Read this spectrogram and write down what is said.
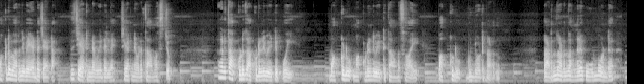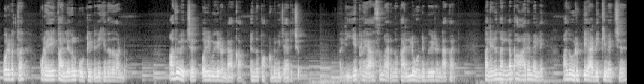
പക്കട് പറഞ്ഞു വേണ്ട ചേട്ടാ ഇത് ചേട്ടന്റെ വീടല്ലേ? ചേട്ടൻ ഇവിടെ താമസിച്ചു. അങ്ങനെ തക്കുടു തക്കുടിന്റെ വീട്ടിൽ പോയി. മക്കുടു മക്കുടിന്റെ വീട്ടിൽ താമസമായി. പക്കുടു മുന്നോട്ട് നടന്നു. നടന്ന് നടന്ന് അങ്ങനെ പോകുമ്പോൾ ഉണ്ട് ഒരിടത്ത് കുറേ കല്ലുകൾ കൂട്ടിയിട്ടിരിക്കുന്നത് കണ്ടു. അത് വെച്ച് ഒരു വീടുണ്ടാക്കാം എന്ന് പക്കുടു വിചാരിച്ചു. വലിയ പ്രയാസമായിരുന്നു കല്ലുകൊണ്ട് വീടുണ്ടാക്കാൻ. കല്ലിന് നല്ല ഭാരമല്ലേ? അത് ഉരുട്ടി അടുക്കി വെച്ച്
